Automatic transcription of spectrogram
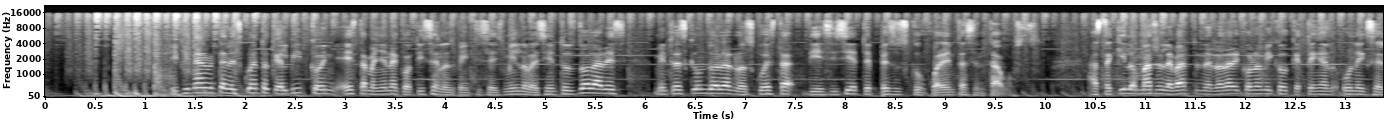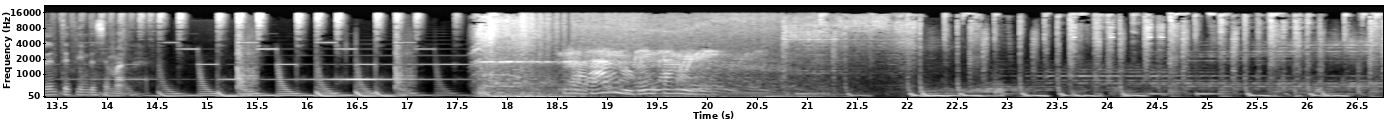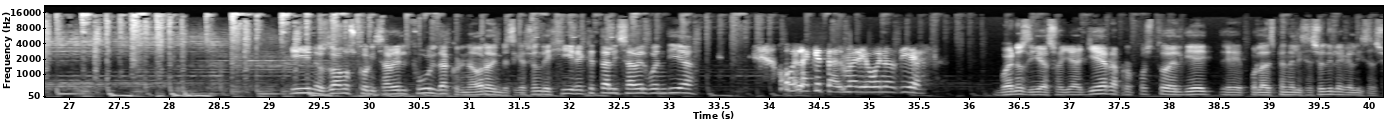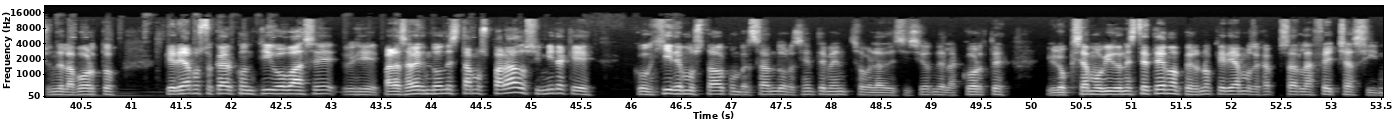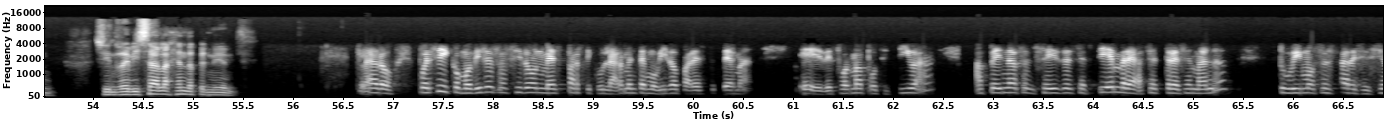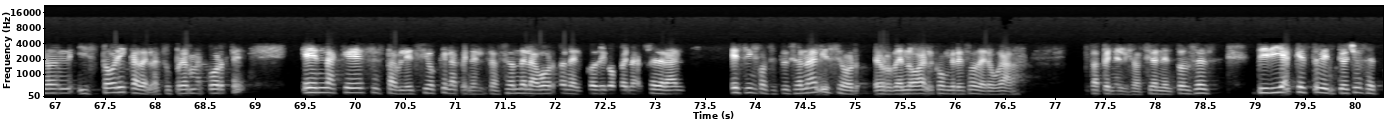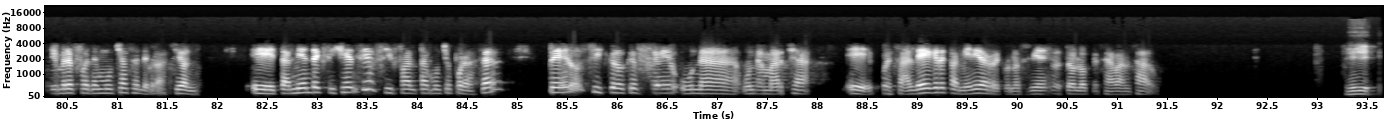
Y finalmente les cuento que el Bitcoin esta mañana cotiza en los 26.900 dólares, mientras que un dólar nos cuesta 17 pesos con 40 centavos. Hasta aquí lo más relevante en el radar económico, que tengan un excelente fin de semana. Radar 99. Y nos vamos con Isabel Fulda, coordinadora de investigación de Gire. ¿Qué tal Isabel? Buen día. Hola, ¿qué tal Mario? Buenos días. Buenos días. Hoy ayer, a propósito del día eh, por la despenalización y legalización del aborto, queríamos tocar contigo base eh, para saber en dónde estamos parados. Y mira que con Gire hemos estado conversando recientemente sobre la decisión de la Corte y lo que se ha movido en este tema, pero no queríamos dejar pasar la fecha sin, sin revisar la agenda pendiente. Claro, pues sí, como dices, ha sido un mes particularmente movido para este tema eh, de forma positiva. Apenas el 6 de septiembre, hace tres semanas, tuvimos esta decisión histórica de la Suprema Corte en la que se estableció que la penalización del aborto en el Código Penal Federal es inconstitucional y se ordenó al Congreso derogar esta penalización. Entonces, diría que este 28 de septiembre fue de mucha celebración, eh, también de exigencia, sí falta mucho por hacer, pero sí creo que fue una, una marcha eh, pues alegre también y de reconocimiento de todo lo que se ha avanzado. Eh,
